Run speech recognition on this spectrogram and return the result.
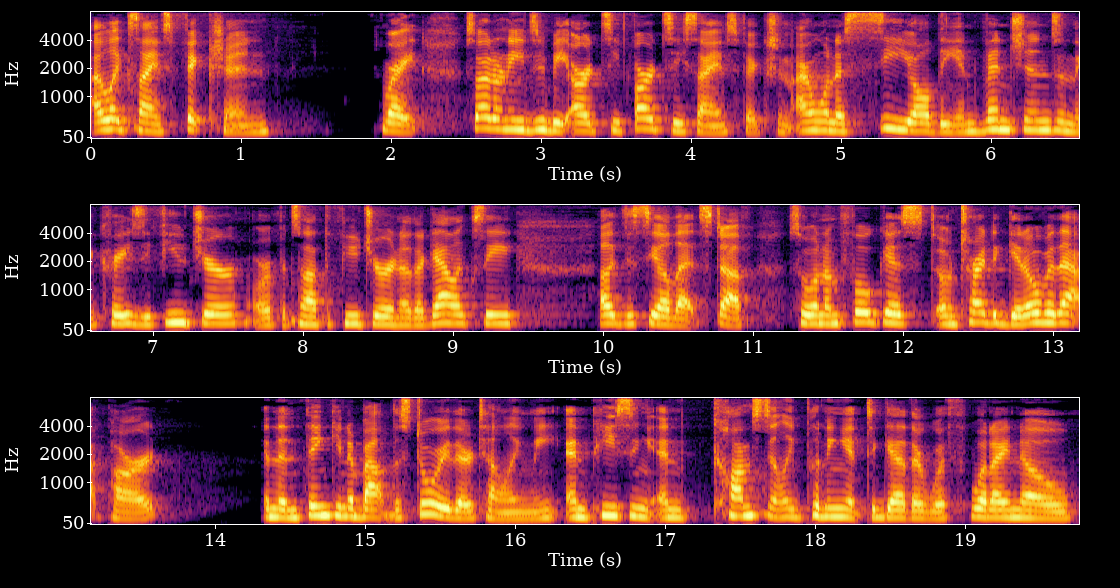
I like science fiction. Right. So I don't need to be artsy fartsy science fiction. I want to see all the inventions and the crazy future, or if it's not the future, another galaxy. I like to see all that stuff. So when I'm focused on trying to get over that part, and then thinking about the story they're telling me and piecing and constantly putting it together with what I know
